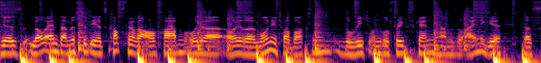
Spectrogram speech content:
das Low-End, da müsstet ihr jetzt Kopfhörer aufhaben oder eure Monitorboxen. So wie ich unsere Freaks kenne, haben so einige das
